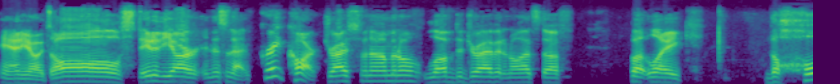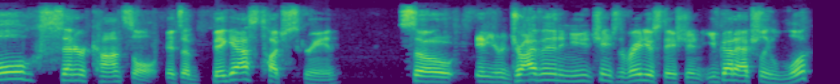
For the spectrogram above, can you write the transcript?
and you know it's all state of the art and this and that. Great car, drives phenomenal. Love to drive it and all that stuff. But like the whole center console, it's a big ass touchscreen. So if you're driving and you need to change the radio station, you've got to actually look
